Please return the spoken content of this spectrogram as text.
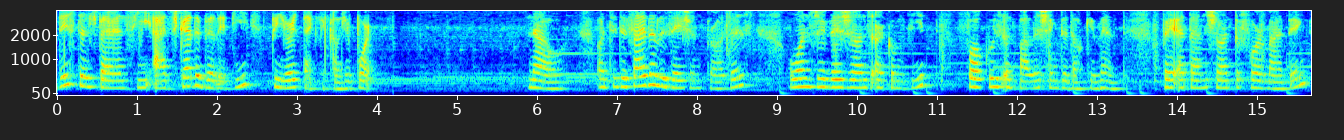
This transparency adds credibility to your technical report. Now, onto the finalization process. Once revisions are complete, focus on polishing the document. Pay attention to formatting,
